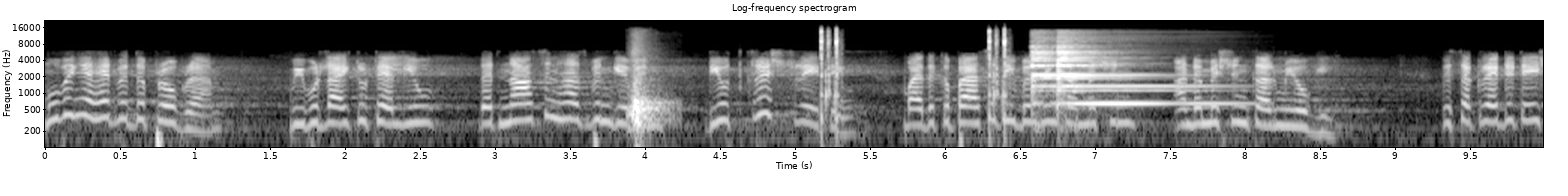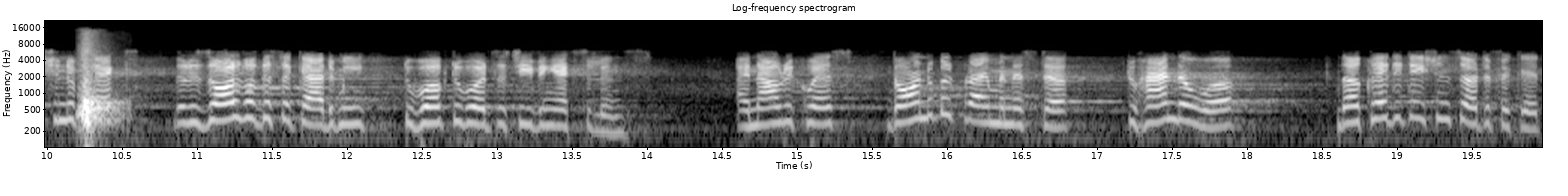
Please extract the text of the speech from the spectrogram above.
Moving ahead with the program, we would like to tell you that NASIN has been given the Utkrisht rating by the Capacity Building Commission under Mission Karmyogi. This accreditation reflects the resolve of this academy to work towards achieving excellence. I now request the Honorable Prime Minister to hand over the accreditation certificate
